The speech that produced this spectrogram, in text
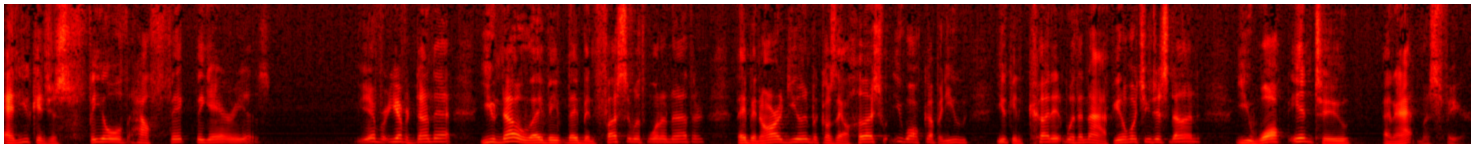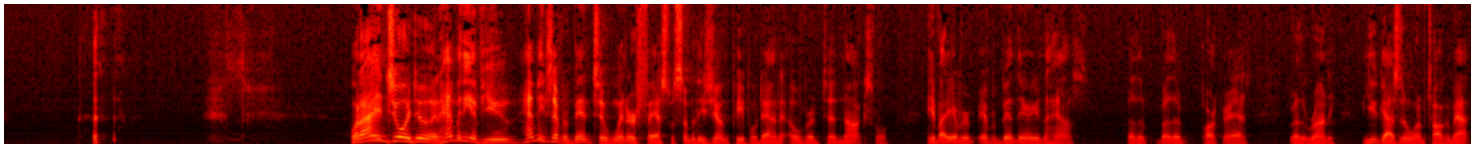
and you can just feel how thick the air is? You ever you ever done that? You know they've they've been fussing with one another. They've been arguing because they'll hush. You walk up and you you can cut it with a knife. You know what you just done? You walk into an atmosphere. What I enjoy doing, how many of you, how many's ever been to Winterfest with some of these young people down over to Knoxville? Anybody ever ever been there in the house? Brother Brother Parker has, Brother Ronnie. You guys know what I'm talking about.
